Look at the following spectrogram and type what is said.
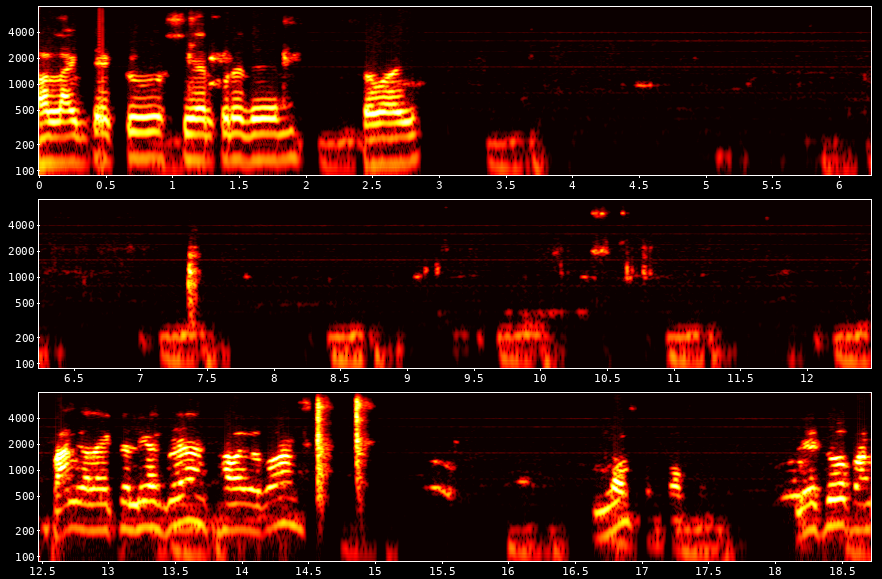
আর লাইভটা একটু শেয়ার করে দেন সবাই। গালা একটা আসবে খাওয়াই এখন লেছো পান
